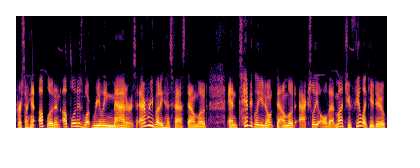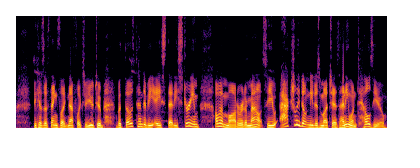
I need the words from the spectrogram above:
per second upload. And upload is what really matters. Everybody has fast download, and typically you don't download actually all that much. You feel like you do because of things like Netflix or YouTube, but those tend to be a steady stream of a moderate amount. So you actually don't need as much as anyone tells you.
